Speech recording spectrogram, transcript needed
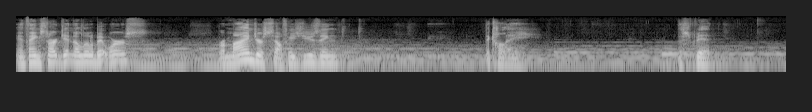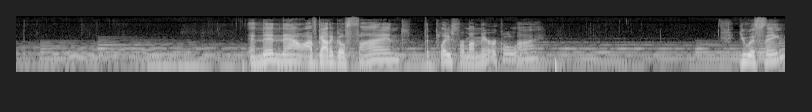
and things start getting a little bit worse. Remind yourself He's using the clay, the spit. And then now I've got to go find the place where my miracle lie. You would think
